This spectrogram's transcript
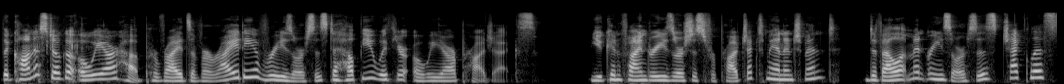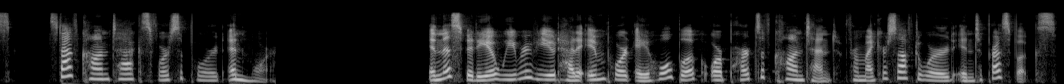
The Conestoga OER Hub provides a variety of resources to help you with your OER projects. You can find resources for project management, development resources, checklists, staff contacts for support, and more. In this video, we reviewed how to import a whole book or parts of content from Microsoft Word into Pressbooks.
